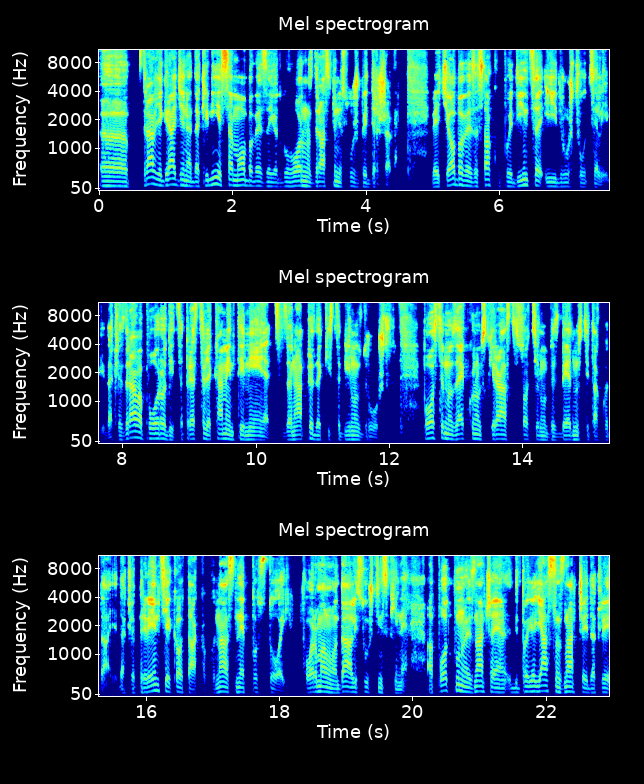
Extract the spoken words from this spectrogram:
uh, zdravlje građana, dakle, nije samo obaveza i odgovornost zdravstvene službe i države, već je obaveza svakog pojedinca i društva u celini. Dakle, zdrava porodica predstavlja kamen temeljac za napredak i stabilnost društva, posebno za ekonomski rast i socijalnu bezbednost i tako dalje. Dakle, prevencija kao takva kod nas ne postoji. Formalno da, ali suštinski ne. A potpuno je značajan, jasan značaj dakle,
